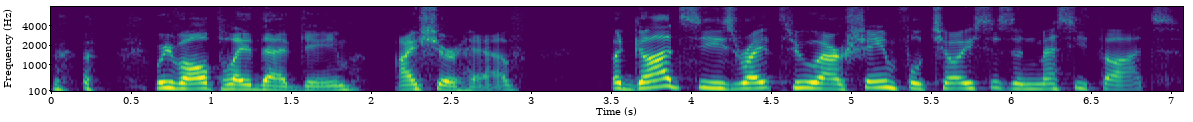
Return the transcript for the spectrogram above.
We've all played that game. I sure have. But God sees right through our shameful choices and messy thoughts.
